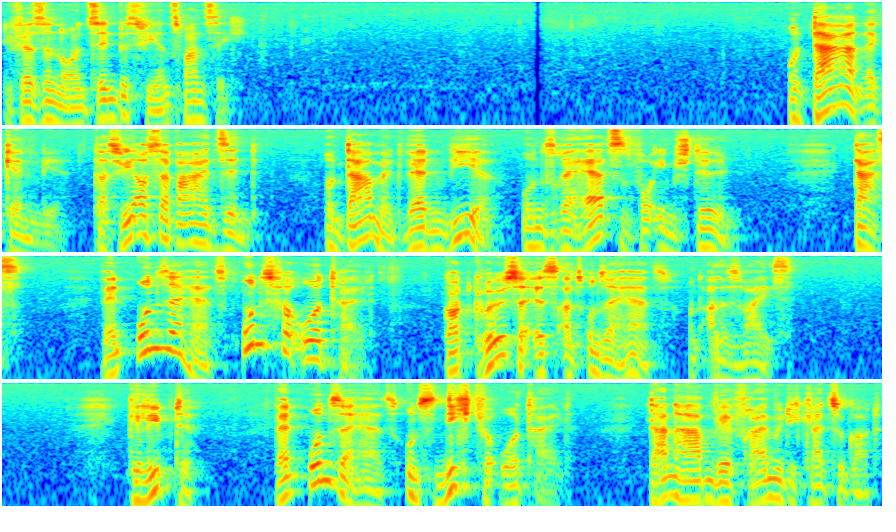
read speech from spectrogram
die Verse 19 bis 24. Und daran erkennen wir, dass wir aus der Wahrheit sind, und damit werden wir unsere Herzen vor ihm stillen. Dass, wenn unser Herz uns verurteilt, Gott größer ist als unser Herz und alles weiß. Geliebte, wenn unser Herz uns nicht verurteilt, dann haben wir Freimütigkeit zu Gott.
